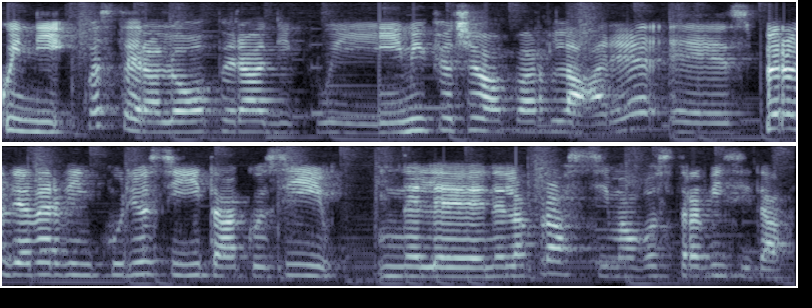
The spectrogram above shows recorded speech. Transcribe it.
Quindi questa era l'opera di cui mi piaceva parlare e spero di avervi incuriosita così nelle, nella prossima vostra visita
